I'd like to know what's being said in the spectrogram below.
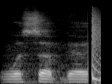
What's up, guys?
